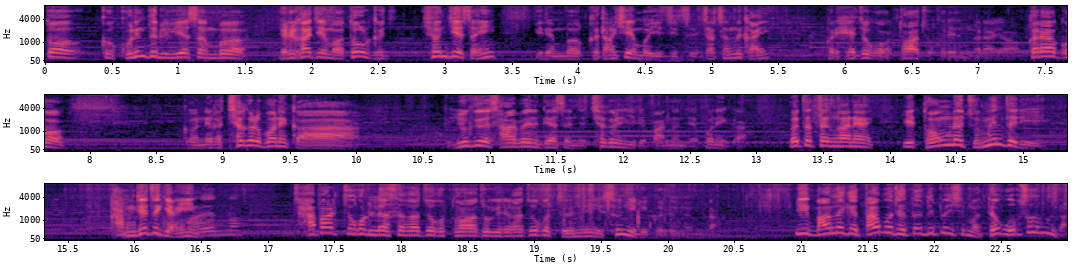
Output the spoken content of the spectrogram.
또 그 군인들을 위해서 뭐 여러 가지 뭐 도울 그 현지에서 이 이런 뭐 그 당시에 뭐 이제 자천니까 그래 해주고 도와주고 그러는 거라요. 그래갖고 그 내가 책을 보니까 6.25 사변에 대해서 이제 책을 이렇게 봤는데 보니까 어떻든 간에 이 동네 주민들이 강제적이 아닌? 자발적으로 일어서 가지고 도와주고 이래 가지고 전쟁이 승리를 거든요. 이 만약에 다버지 떠들빼시면 대구 없었습니다.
